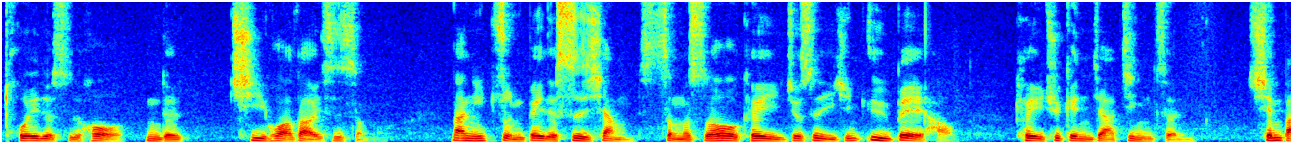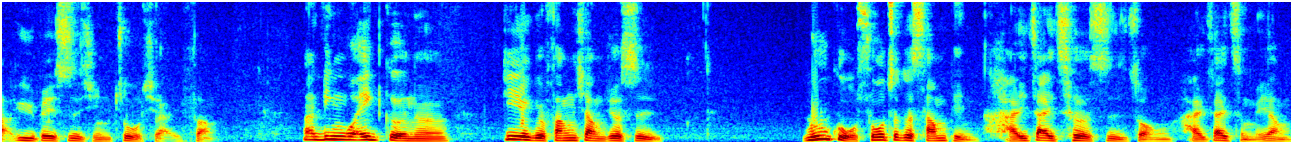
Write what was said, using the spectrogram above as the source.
推的时候，你的计划到底是什么？那你准备的事项什么时候可以就是已经预备好，可以去跟人家竞争？先把预备事情做起来放。那另外一个呢，第二个方向就是。”如果说这个商品还在测试中，还在怎么样，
